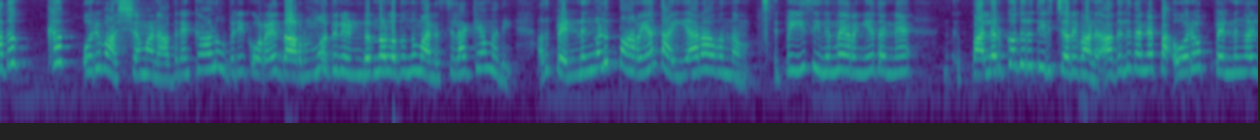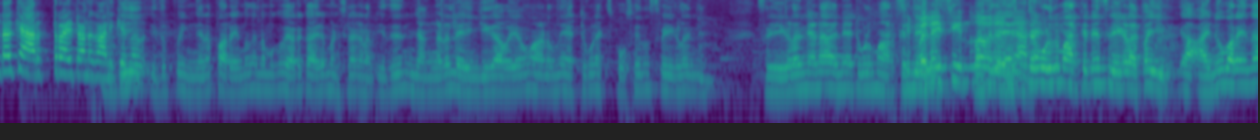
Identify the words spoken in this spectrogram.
അതൊക്കെ ഒരു വശമാണ്. അതിനേക്കാൾ ഉപരി കുറെ ധർമ്മം അതിനുണ്ടെന്നുള്ളതൊന്ന് മനസ്സിലാക്കിയാൽ മതി. അത് പെണ്ണുങ്ങൾ പറയാൻ തയ്യാറാവുന്ന ഇപ്പൊ ഈ സിനിമ ഇറങ്ങിയ തന്നെ പലർക്കും അതൊരു തിരിച്ചറിവാണ്. അതിൽ തന്നെ ഓരോ പെണ്ണുങ്ങളുടെ ക്യാരക്ടർ ആയിട്ടാണ് കാണിക്കുന്നത്. ഇത് ഇതിപ്പോ ഇങ്ങനെ പറയുമ്പോൾ തന്നെ നമുക്ക് വേറെ കാര്യം മനസ്സിലാക്കണം. ഇത് ഞങ്ങളുടെ ലൈംഗിക അവയവമാണെന്ന് ഏറ്റവും കൂടുതൽ എക്സ്പോസ് ചെയ്യുന്ന സ്ത്രീകൾ തന്നെ. സ്ത്രീകൾ തന്നെയാണ് അതിന് ഏറ്റവും കൂടുതൽ മാർക്കറ്റ് ഏറ്റവും കൂടുതൽ മാർക്കറ്റ് ചെയ്യുന്ന സ്ത്രീകളാണ് ഇപ്പൊ അനു പറയുന്ന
